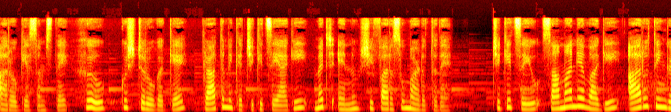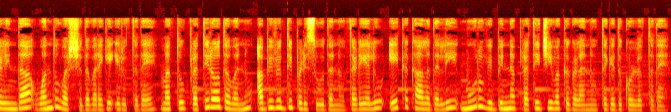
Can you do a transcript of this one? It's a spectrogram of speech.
ಆರೋಗ್ಯ ಸಂಸ್ಥೆ ಹೂ ಕುಷ್ಠರೋಗಕ್ಕೆ ಪ್ರಾಥಮಿಕ ಚಿಕಿತ್ಸೆಯಾಗಿ ಮೆಟ್ ಅನ್ನು ಶಿಫಾರಸು ಮಾಡುತ್ತದೆ. ಚಿಕಿತ್ಸೆಯು ಸಾಮಾನ್ಯವಾಗಿ ಆರು ತಿಂಗಳಿಂದ ಒಂದು ವರ್ಷದವರೆಗೆ ಇರುತ್ತದೆ ಮತ್ತು ಪ್ರತಿರೋಧವನ್ನು ಅಭಿವೃದ್ಧಿಪಡಿಸುವುದನ್ನು ತಡೆಯಲು ಏಕಕಾಲದಲ್ಲಿ ಮೂರು ವಿಭಿನ್ನ ಪ್ರತಿಜೀವಕಗಳನ್ನು ತೆಗೆದುಕೊಳ್ಳುತ್ತದೆ.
